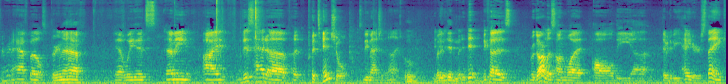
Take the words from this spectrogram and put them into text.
Three and a half bells. Three and a half. Yeah, we. It's. I mean, I. This had a p- potential to be match of the night. Ooh, but it didn't. But it didn't because, regardless on what all the uh, WWE haters think,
